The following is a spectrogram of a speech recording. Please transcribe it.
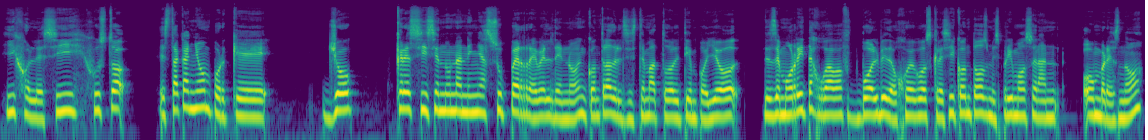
Híjole, sí, justo está cañón porque yo crecí siendo una niña súper rebelde, ¿no? En contra del sistema todo el tiempo. Yo desde morrita jugaba fútbol, videojuegos, crecí con todos mis primos, eran hombres, ¿no?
